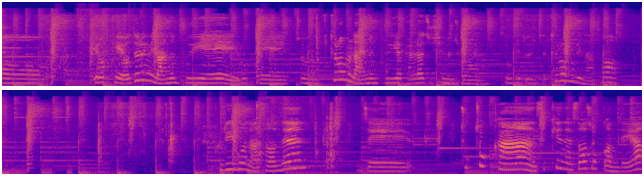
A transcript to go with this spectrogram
어, 이렇게 여드름이 나는 부위에 이렇게 좀 트러블 나는 부위에 발라주시면 좋아요. 여기도 이제 트러블이 나서 그리고 나서는 이제 촉촉한 스킨을 써줄 건데요.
